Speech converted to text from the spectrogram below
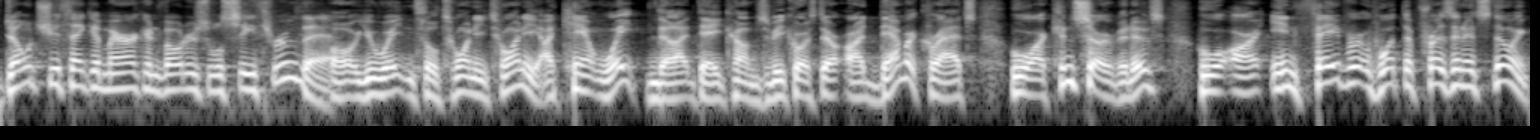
Don't you think American voters will see through that? Oh, you wait until 2020. I can't wait that day comes because there are Democrats who are conservatives who are in favor of what the president's doing.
